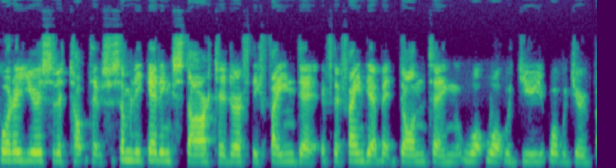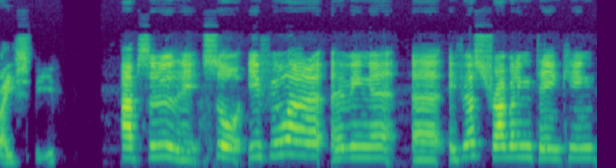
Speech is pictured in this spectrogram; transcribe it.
what are your sort of top tips for somebody getting started, or if they find it if they find it a bit daunting, what what would you what would your advice be? Absolutely. So if you are having a, uh, if you are struggling taking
